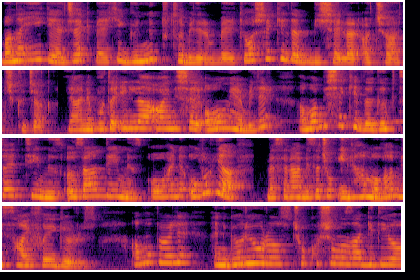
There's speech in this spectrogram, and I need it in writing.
bana iyi gelecek. Belki günlük tutabilirim. Belki o şekilde bir şeyler açığa çıkacak. Yani burada illa aynı şey olmayabilir ama bir şekilde gıpta ettiğimiz, özendiğimiz o hani olur ya mesela bize çok ilham olan bir sayfayı görürüz. Ama böyle hani görüyoruz çok hoşumuza gidiyor.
